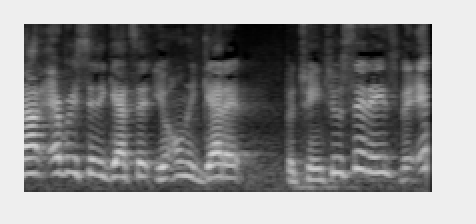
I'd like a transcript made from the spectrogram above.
not every city gets it. You only get it between two cities. How did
